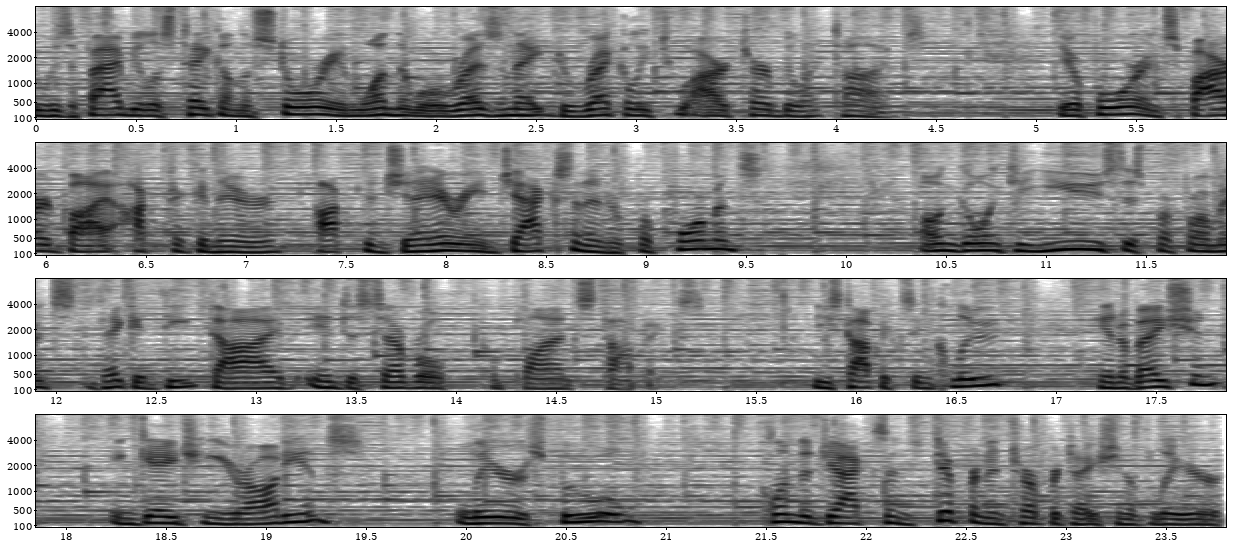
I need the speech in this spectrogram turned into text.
It was a fabulous take on the story and one that will resonate directly to our turbulent times. Therefore, inspired by octogenarian, octogenarian Jackson and her performance, I'm going to use this performance to take a deep dive into several compliance topics. These topics include innovation, engaging your audience, Lear's Fool, Glenda Jackson's different interpretation of Lear,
